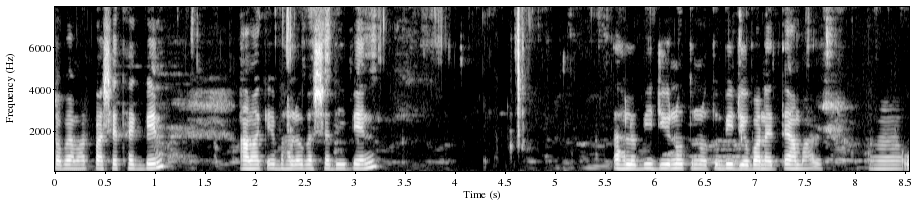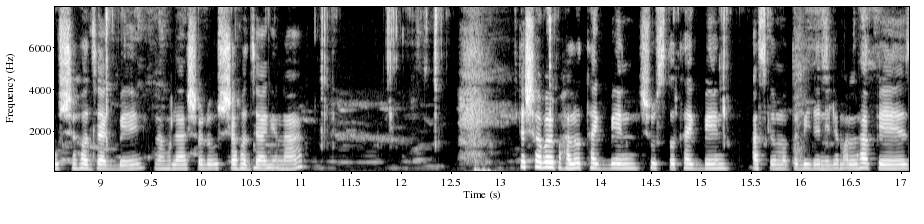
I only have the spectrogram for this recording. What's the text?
সবাই আমার পাশে থাকবেন। আমাকে ভালোবাসা দিবেন। তাহলে ভিডিও, নতুন নতুন ভিডিও বানাইতে আমার উৎসাহ জাগবে। নাহলে আসলে উৎসাহ জাগে না। তো সবাই ভালো থাকবেন, সুস্থ থাকবেন। আজকের মতো বিদায় নিলাম। আল্লাহ হাফেজ।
